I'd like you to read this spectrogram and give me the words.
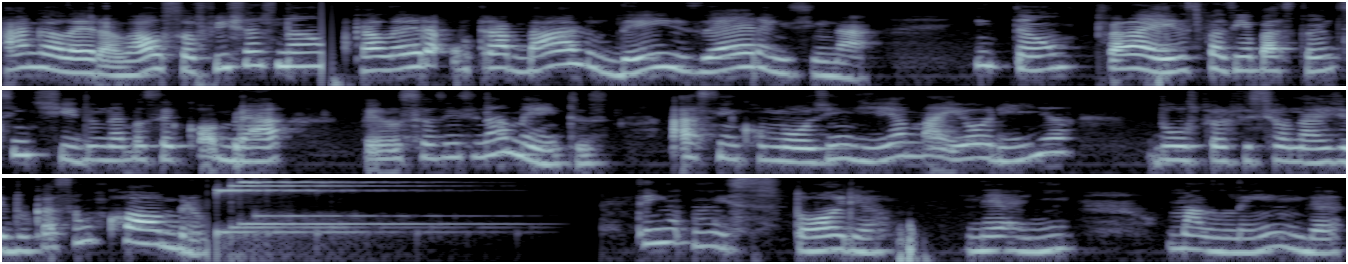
A galera lá, os sofistas, não. A galera, o trabalho deles era ensinar. Então, para eles fazia bastante sentido né, você cobrar pelos seus ensinamentos. Assim como hoje em dia a maioria dos profissionais de educação cobram. Tem uma história né, aí uma lenda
